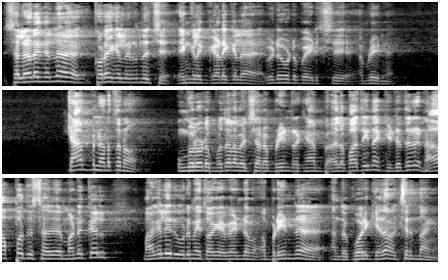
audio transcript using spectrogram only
சில இடங்களில் குறைகள் இருந்துச்சு. எங்களுக்கு கிடைக்கல விடுவிட்டு போயிடுச்சு அப்படின்னு. கேம்ப் நடத்தணும். உங்களோட முதலமைச்சர் அப்படின்ற கேம்ப் அதில் பார்த்தீங்கன்னா கிட்டத்தட்ட நாற்பது சதவீத மனுக்கள் மகளிர் உரிமை தொகை வேண்டும் அப்படின்ற அந்த கோரிக்கை தான் வச்சுருந்தாங்க.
